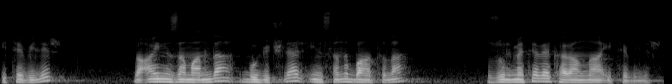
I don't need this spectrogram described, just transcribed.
itebilir ve aynı zamanda bu güçler insanı batıla, zulmete ve karanlığa itebilir.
